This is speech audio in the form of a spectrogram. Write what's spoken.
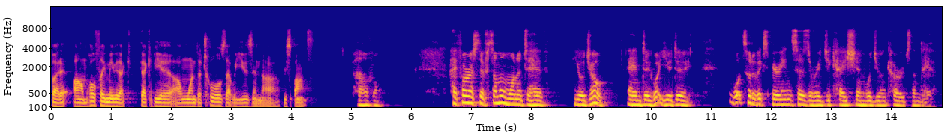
but um, hopefully maybe that, that could be a, a, one of the tools that we use in uh, response. Powerful. Hey, Forrest, if someone wanted to have your job, and do what you do, what sort of experiences or education would you encourage them to have?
